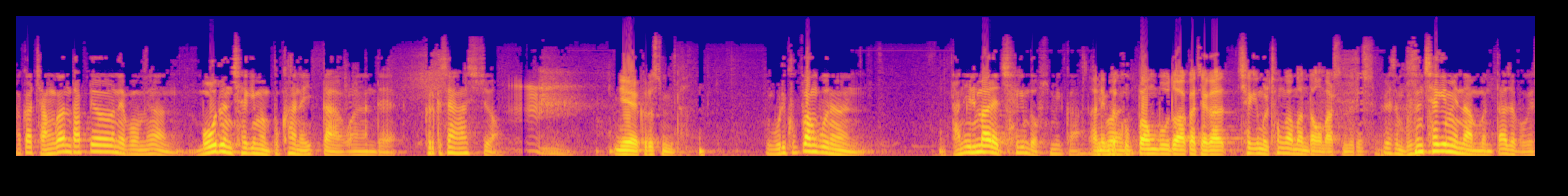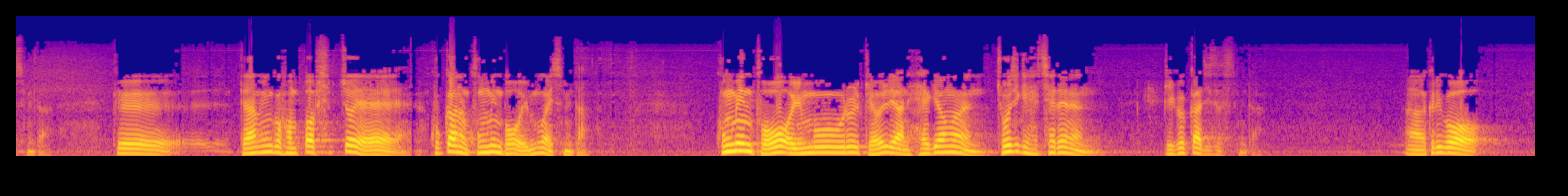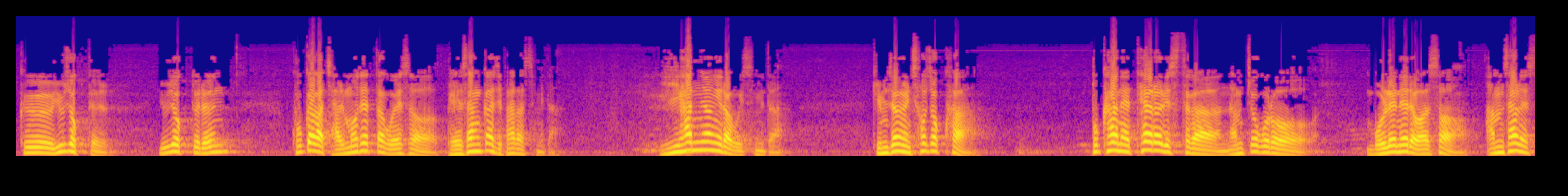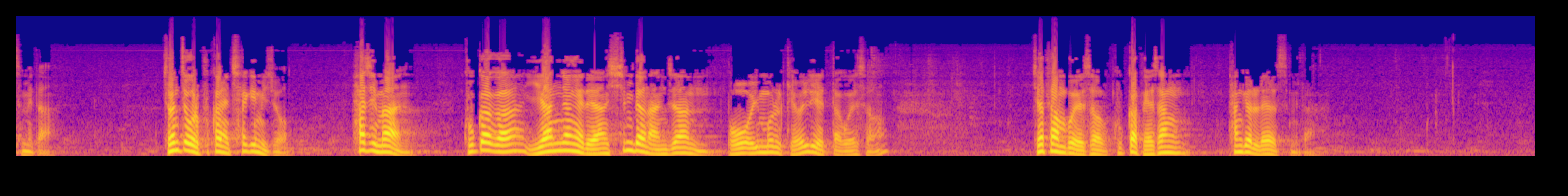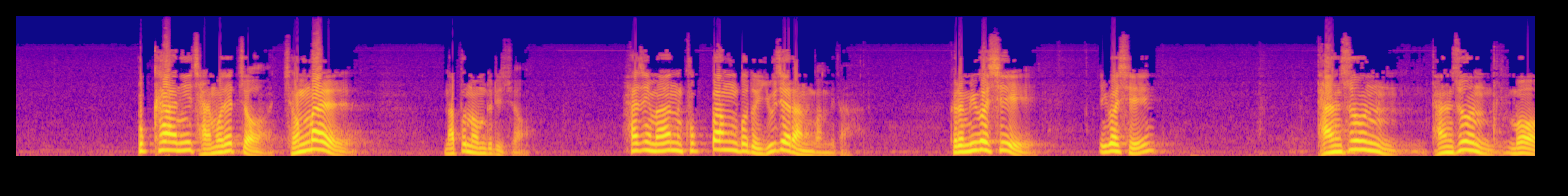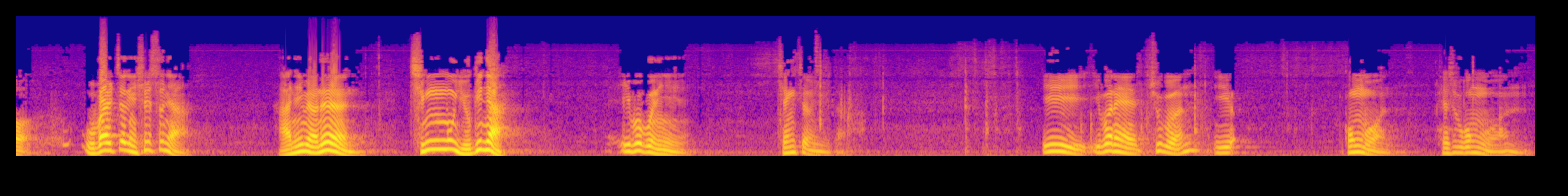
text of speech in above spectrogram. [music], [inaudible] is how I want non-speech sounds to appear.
아까 장관 답변에 보면 모든 책임은 북한에 있다고 하는데 그렇게 생각하시죠? 예, 그렇습니다. 우리 국방부는 단 일말의 책임도 없습니까? 아닙니다. 국방부도 아까 제가 책임을 통감한다고 말씀드렸습니다. 그래서 무슨 책임이 있나 한번 따져보겠습니다. 그 대한민국 헌법 10조에 국가는 국민 보호 의무가 있습니다. 국민 보호 의무를 게을리한 해경은 조직이 해체되는 비극까지 있었습니다. 아, 그리고 그 유족들, 유족들은 국가가 잘못했다고 해서 배상까지 받았습니다. 이한영이라고 있습니다. 김정일 처조카, 북한의 테러리스트가 남쪽으로 몰래 내려와서 암살했습니다. 전적으로 북한의 책임이죠. 하지만 국가가 이한영에 대한 신변 안전 보호 의무를 게을리했다고 해서 재판부에서 국가 배상 판결을 내렸습니다. 북한이 잘못했죠. 정말 나쁜 놈들이죠. 하지만 국방부도 유죄라는 겁니다. 그럼 이것이 이것이 단순 단순 뭐 우발적인 실수냐 아니면은 직무유기냐 이 부분이 쟁점입니다. 이 이번에 죽은 이 공무원 해수부 공무원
